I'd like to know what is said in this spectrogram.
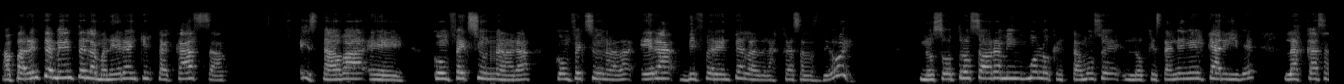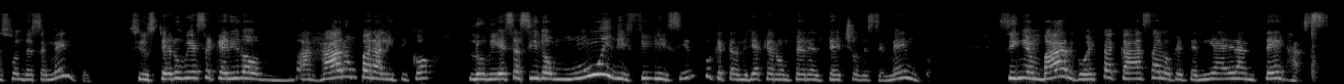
Aparentemente la manera en que esta casa estaba eh, confeccionada, confeccionada era diferente a la de las casas de hoy. Nosotros ahora mismo lo que estamos, eh, lo que están en el Caribe, las casas son de cemento. Si usted hubiese querido bajar a un paralítico, lo hubiese sido muy difícil porque tendría que romper el techo de cemento. Sin embargo, esta casa lo que tenía eran tejas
